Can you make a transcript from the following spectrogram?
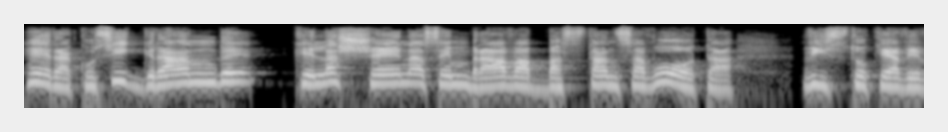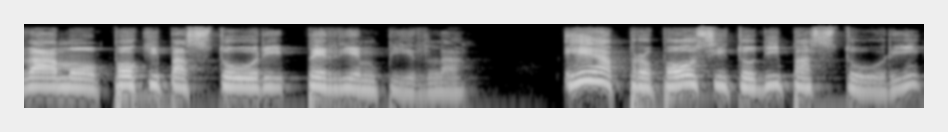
era così grande che la scena sembrava abbastanza vuota, visto che avevamo pochi pastori per riempirla. E a proposito di pastori,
